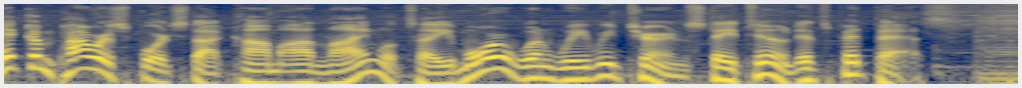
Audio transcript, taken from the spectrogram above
HicklinPowersports.com online. We'll tell you more when we return. Stay tuned. It's Pit Pass.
